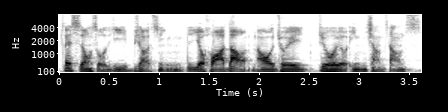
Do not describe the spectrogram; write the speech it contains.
在使用手机不小心有滑到，然后我就会就会有影响这样子。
